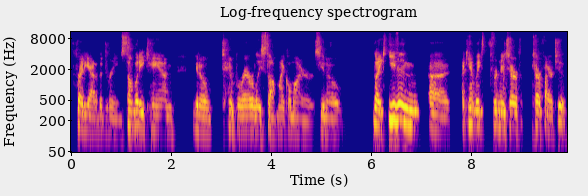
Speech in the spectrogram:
Freddy out of the dream. Somebody can, you know, temporarily stop Michael Myers. You know, like even uh, I can't wait for new Terri- Terrifier two.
